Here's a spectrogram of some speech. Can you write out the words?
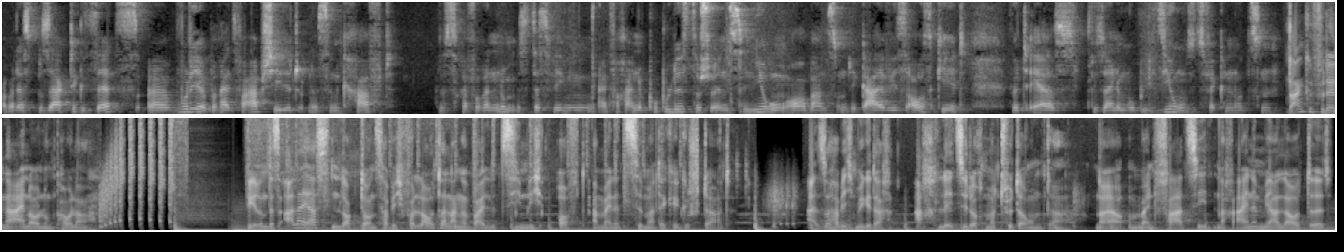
Aber das besagte Gesetz äh, wurde ja bereits verabschiedet und ist in Kraft. Das Referendum ist deswegen einfach eine populistische Inszenierung Orbans und egal wie es ausgeht, wird er es für seine Mobilisierungszwecke nutzen. Danke für deine Einordnung, Paula. Während des allerersten Lockdowns habe ich vor lauter Langeweile ziemlich oft an meine Zimmerdecke gestarrt. Also habe ich mir gedacht, ach, lädt sie doch mal Twitter runter. Naja, und mein Fazit nach einem Jahr lautet,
